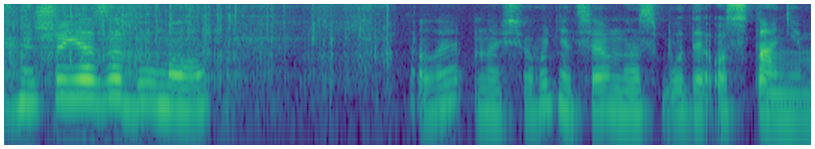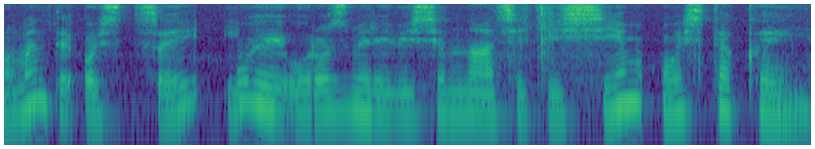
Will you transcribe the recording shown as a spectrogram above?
що я задумала. Але на сьогодні це в нас буде останні моменти. Ось цей. І другий у розмірі 18,7. Ось такий.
